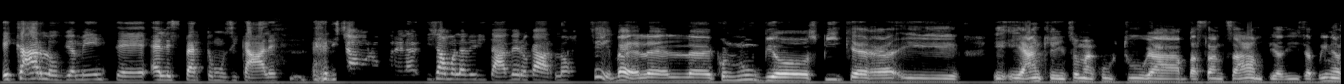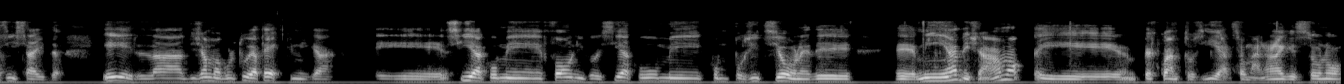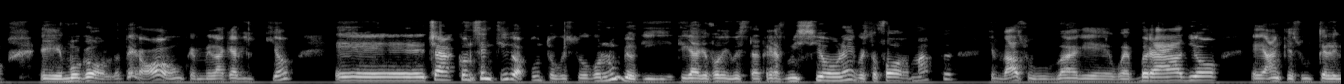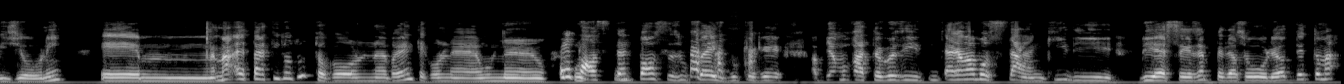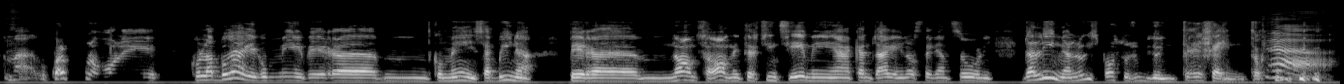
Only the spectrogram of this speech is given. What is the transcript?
e Carlo ovviamente è l'esperto musicale, diciamolo pure la, diciamo la verità, vero Carlo? Sì, beh, il, connubio speaker e, e, e, anche insomma cultura abbastanza ampia di Sabrina Seaside e la diciamo cultura tecnica eh, sia come fonico sia come composizione de, eh, mia, diciamo, e per quanto sia, insomma, non è che sono eh, mogol, però comunque me la cavicchio e ci ha consentito appunto questo connubio di tirare fuori questa trasmissione, questo format che va su varie web radio e anche su televisioni. E, um, ma è partito tutto con, praticamente con eh, un, un, post. un, post. su Facebook che abbiamo fatto così. Eravamo stanchi di, di, essere sempre da soli. Ho detto: Ma, ma qualcuno vuole collaborare con me, per, uh, con me, Sabrina, per, uh, non so, metterci insieme a cantare le nostre canzoni. Da lì mi hanno risposto subito in 300. Ah.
